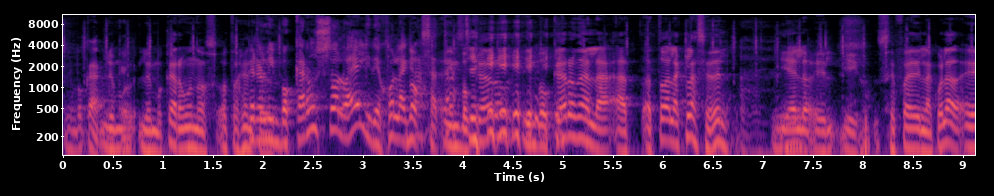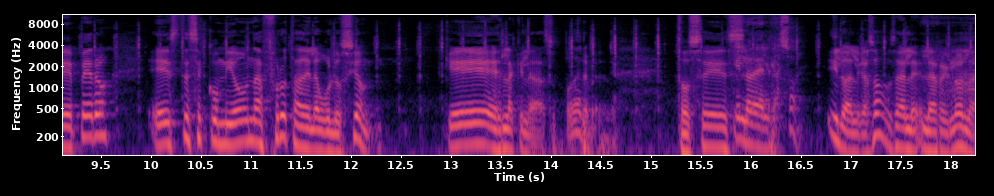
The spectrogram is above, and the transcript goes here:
Lo invocaron. Lo, lo invocaron unos, otra gente. Pero lo invocaron solo a él y dejó la No, grasa atrás. invocaron, Sí. invocaron a, la, a, a toda la clase de él. Ah. Y él, él- y se fue en la colada. Eh, pero este se comió una fruta de la evolución, que es la que le da sus poderes. Y lo adelgazó. y lo adelgazó, o sea, le, le arregló la.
